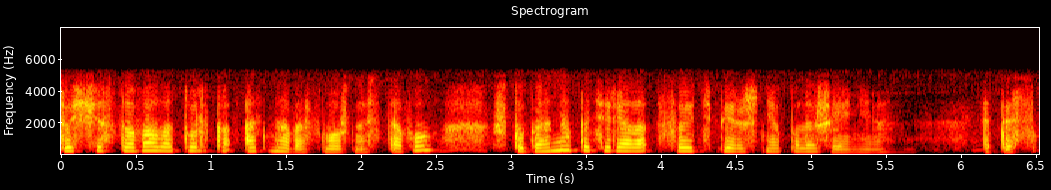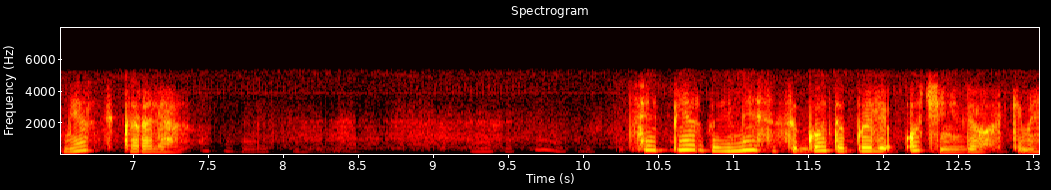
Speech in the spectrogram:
Существовала только одна возможность того, чтобы она потеряла свое теперешнее положение. Это смерть короля. Те первые месяцы года были очень легкими.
